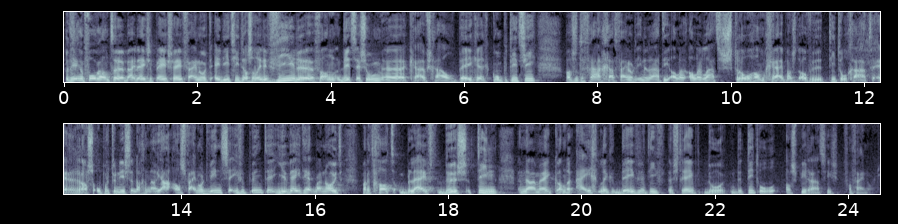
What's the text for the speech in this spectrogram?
Het ging op voorhand uh, bij deze PSV Feyenoord editie. Het was alweer de vierde van dit seizoen. Uh, kruisschaal, beker, competitie. Was het de vraag, gaat Feyenoord inderdaad die aller, allerlaatste strohalm grijpen... als het over de titel gaat? Er ras-opportunisten dachten, nou ja, als Feyenoord wint, zeven punten... je weet het maar nooit. Maar het gat blijft dus tien. En daarmee kan er eigenlijk definitief een streep door de titelaspiraties van Feyenoord.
